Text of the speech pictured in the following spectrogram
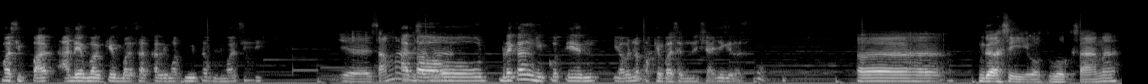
masih ada yang pakai bahasa kalimat minta gimana sih? Ya sama atau mereka ngikutin ya udah pakai bahasa Indonesia aja gitu. Eh uh, enggak sih waktu gua ke sana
